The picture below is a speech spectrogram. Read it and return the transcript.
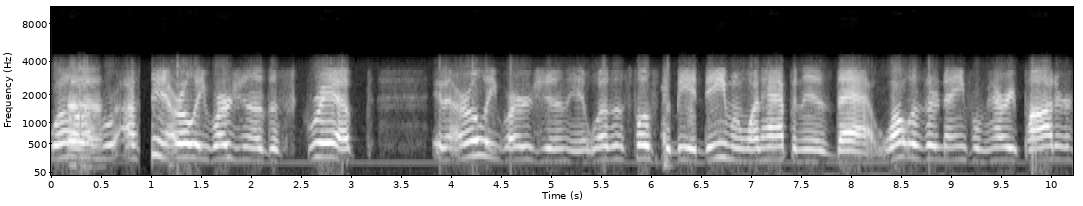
Well, Uh, I've, I've seen an early version of the script. In the early version, it wasn't supposed to be a demon. What happened is that what was their name from Harry Potter?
